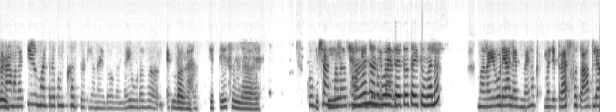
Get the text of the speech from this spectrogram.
पण. आम्हाला तीळ मात्र पण खर्चटलं नाही दोघांना एवढं बघा. किती सुंदर खूप छान मला छान अनुभव येत येतो ताई तुम्हाला मला एवढे आल्यात नाही हं. म्हणजे त्रास होतो आपल्या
